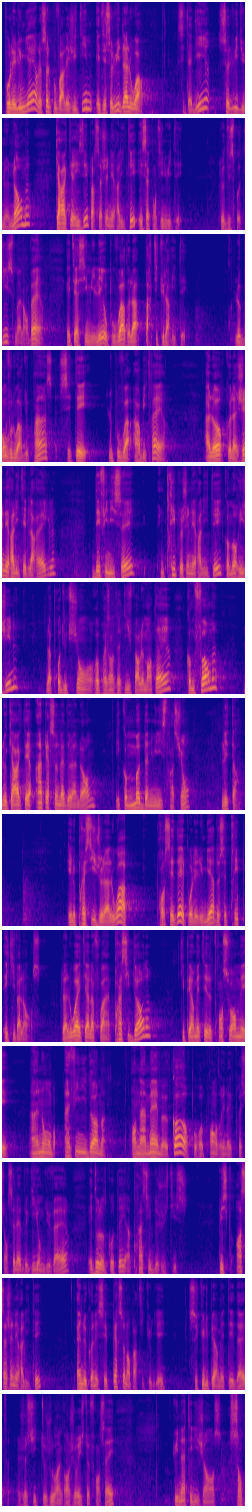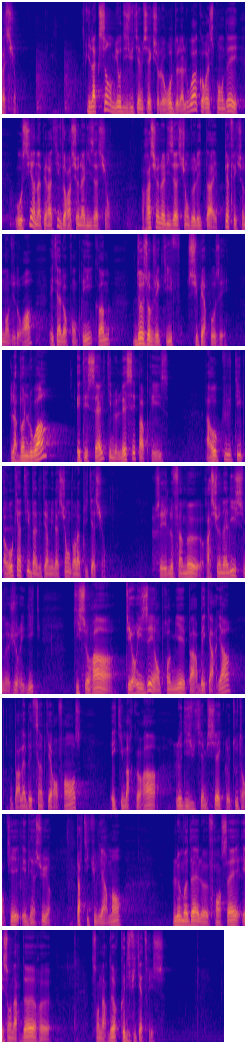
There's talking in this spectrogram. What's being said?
Pour les Lumières, le seul pouvoir légitime était celui de la loi, c'est-à-dire celui d'une norme caractérisée par sa généralité et sa continuité. Le despotisme, à l'envers, était assimilé au pouvoir de la particularité. Le bon vouloir du prince, c'était le pouvoir arbitraire, alors que la généralité de la règle définissait une triple généralité comme origine, la production représentative parlementaire, comme forme, le caractère impersonnel de la norme et comme mode d'administration, l'État. Et le prestige de la loi procédait pour les Lumières de cette triple équivalence. La loi était à la fois un principe d'ordre qui permettait de transformer un nombre infini d'hommes en un même corps, pour reprendre une expression célèbre de Guillaume du Vers, et de l'autre côté un principe de justice, puisqu'en sa généralité, elle ne connaissait personne en particulier, ce qui lui permettait d'être, je cite toujours un grand juriste français, une intelligence sans passion. Et l'accent mis au XVIIIe siècle sur le rôle de la loi correspondait aussi à un impératif de rationalisation. Rationalisation de l'État et perfectionnement du droit étaient alors compris comme deux objectifs superposés. La bonne loi était celle qui ne laissait pas prise à aucun type, d'indétermination dans l'application. C'est le fameux rationalisme juridique qui sera théorisé en premier par Beccaria ou par l'abbé de Saint-Pierre en France et qui marquera le XVIIIe siècle tout entier et bien sûr particulièrement le modèle français et son ardeur, euh, codificatrice.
